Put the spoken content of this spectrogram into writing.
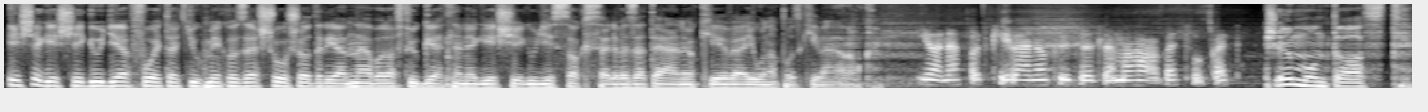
és egészségügyel folytatjuk méghozzá Sós Adriannával, a Független Egészségügyi Szakszervezet elnökével. Jó napot kívánok! Jó napot kívánok, üdvözlöm a hallgatókat! És ön mondta azt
